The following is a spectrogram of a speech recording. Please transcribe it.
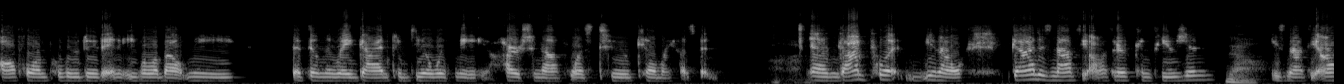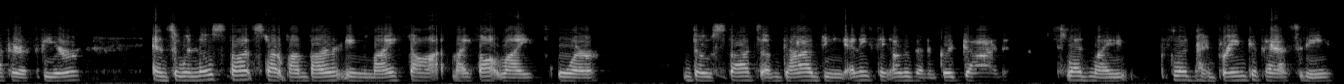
awful and polluted and evil about me that the only way God could deal with me harsh enough was to kill my husband. And God put, you know, God is not the author of confusion. No. He's not the author of fear. And so when those thoughts start bombarding my thought, my thought life, or those thoughts of God being anything other than a good God flood my flood my brain capacity.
